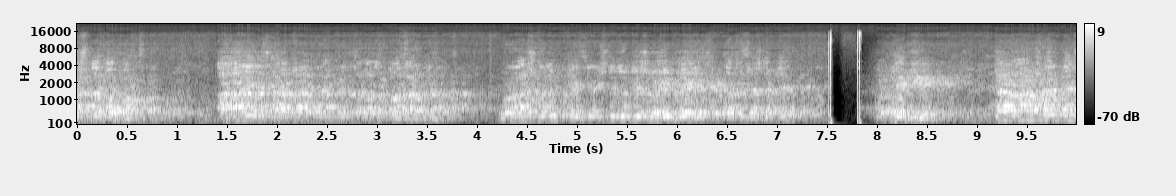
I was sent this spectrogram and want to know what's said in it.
আসতো তখন। আহারে সাহাবা ইসলামের সুযোগ পেয়েছেন, সুযোগে শহীদ হয়ে গেছেন সাথে। করতে গিয়ে কারণ আমাদের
